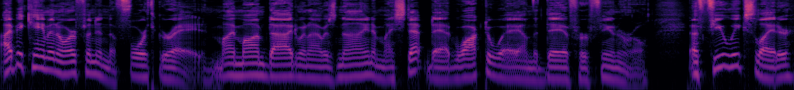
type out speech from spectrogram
I became an orphan in the fourth grade. My mom died when I was nine, and my stepdad walked away on the day of her funeral. A few weeks later,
